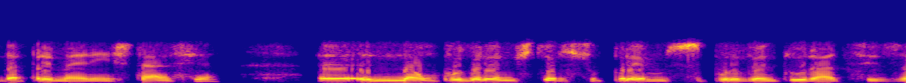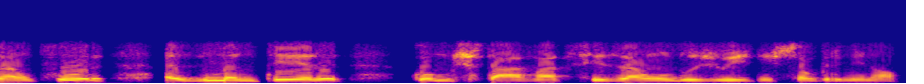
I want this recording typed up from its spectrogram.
da primeira instância, não poderemos ter Supremo se porventura a decisão for a de manter como estava a decisão do juiz de instrução criminal.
